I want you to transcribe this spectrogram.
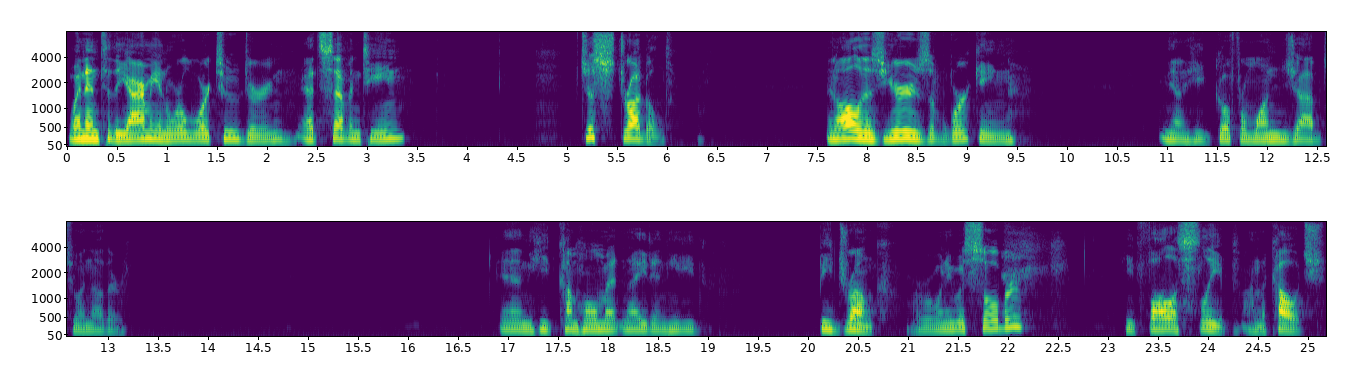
Went into the army in World War II during at 17. Just struggled. In all his years of working, you know, he'd go from one job to another. And he'd come home at night and he'd be drunk. Or when he was sober, he'd fall asleep on the couch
